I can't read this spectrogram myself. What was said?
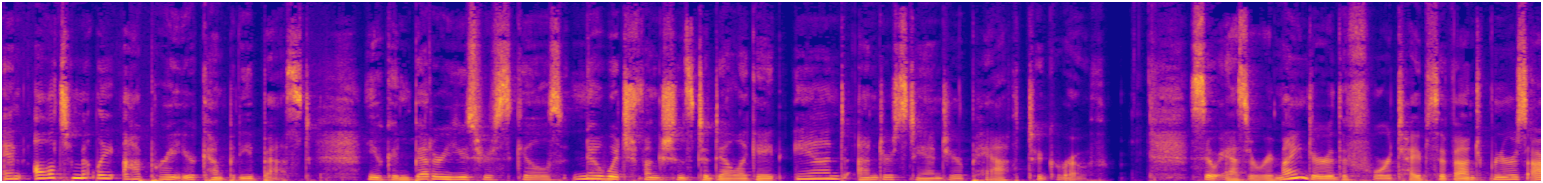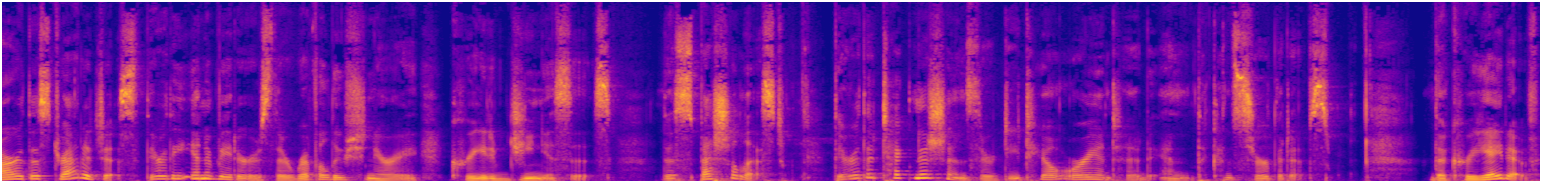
and ultimately operate your company best. You can better use your skills, know which functions to delegate, and understand your path to growth. So, as a reminder, the four types of entrepreneurs are the strategists, they're the innovators, they're revolutionary, creative geniuses the specialist. They're the technicians, they're detail oriented, and the conservatives. The creative.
